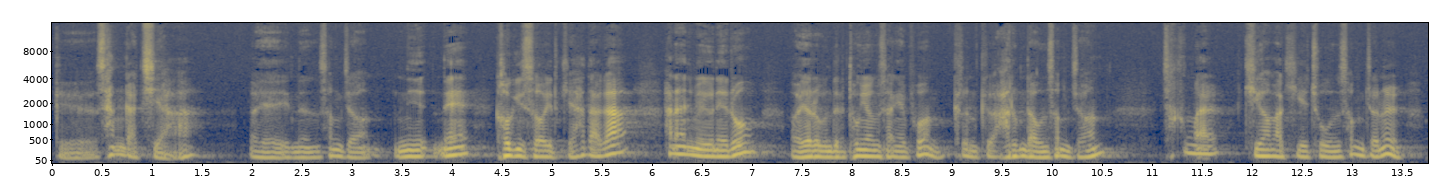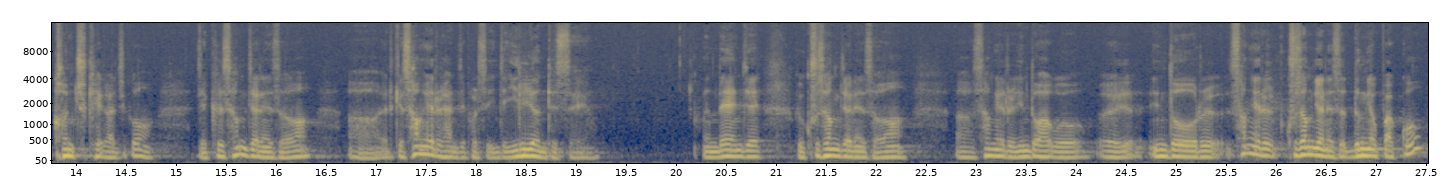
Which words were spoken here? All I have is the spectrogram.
그 상가 지하에 있는 성전에 거기서 이렇게 하다가 하나님의 은혜로 어, 여러분들이 동영상에 본 그런 그 아름다운 성전, 정말 기가 막히게 좋은 성전을 건축해 가지고 이제 그 성전에서 어, 이렇게 성회를 한 지 벌써 이제 1년 됐어요. 그런데 이제 그 구성전에서 어, 성회를 인도하고 어, 인도를 성회를 구성전에서 능력받고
